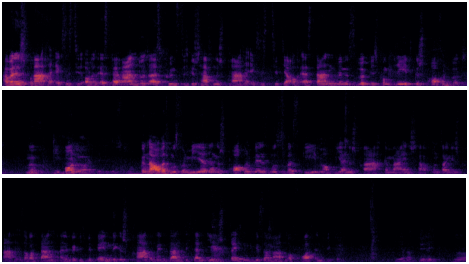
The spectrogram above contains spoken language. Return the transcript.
Aber eine Sprache existiert auch, das Esperanto als künstlich geschaffene Sprache existiert ja auch erst dann, wenn es wirklich konkret gesprochen wird. Ne? Die von, Leute, die Genau, aber es muss von mehreren gesprochen werden, es muss sowas geben, auch wie eine Sprachgemeinschaft und sagen, die Sprache ist auch dann eine wirklich lebendige Sprache, wenn Sie sagen, sich dann im Sprechen gewissermaßen auch fortentwickelt. Ja, natürlich, nur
